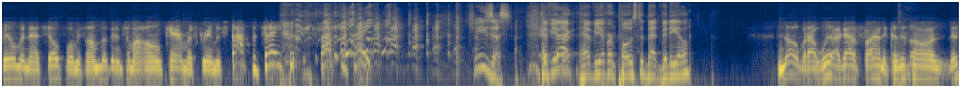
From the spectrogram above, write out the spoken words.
filming that show for me, so I'm looking into my own camera, screaming, "Stop the tape! Stop the tape!" Jesus. have you fact- ever have you ever posted that video? No, but I will. I gotta find it because it's on. This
